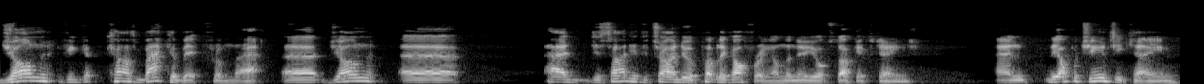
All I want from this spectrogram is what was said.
John, if you cast back a bit from that, uh, John uh, had decided to try and do a public offering on the New York Stock Exchange. And the opportunity came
